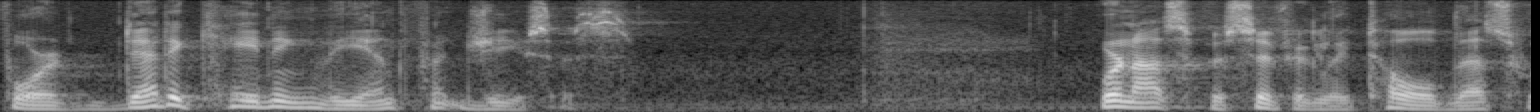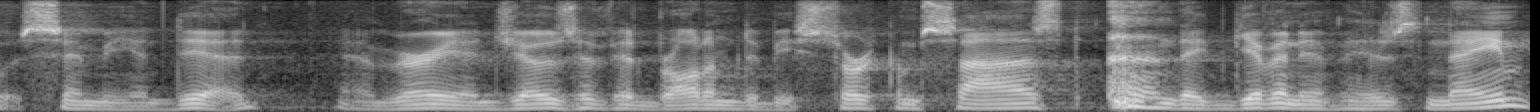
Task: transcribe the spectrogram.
for dedicating the infant Jesus? We're not specifically told that's what Simeon did. And Mary and Joseph had brought him to be circumcised, they'd given him his name.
